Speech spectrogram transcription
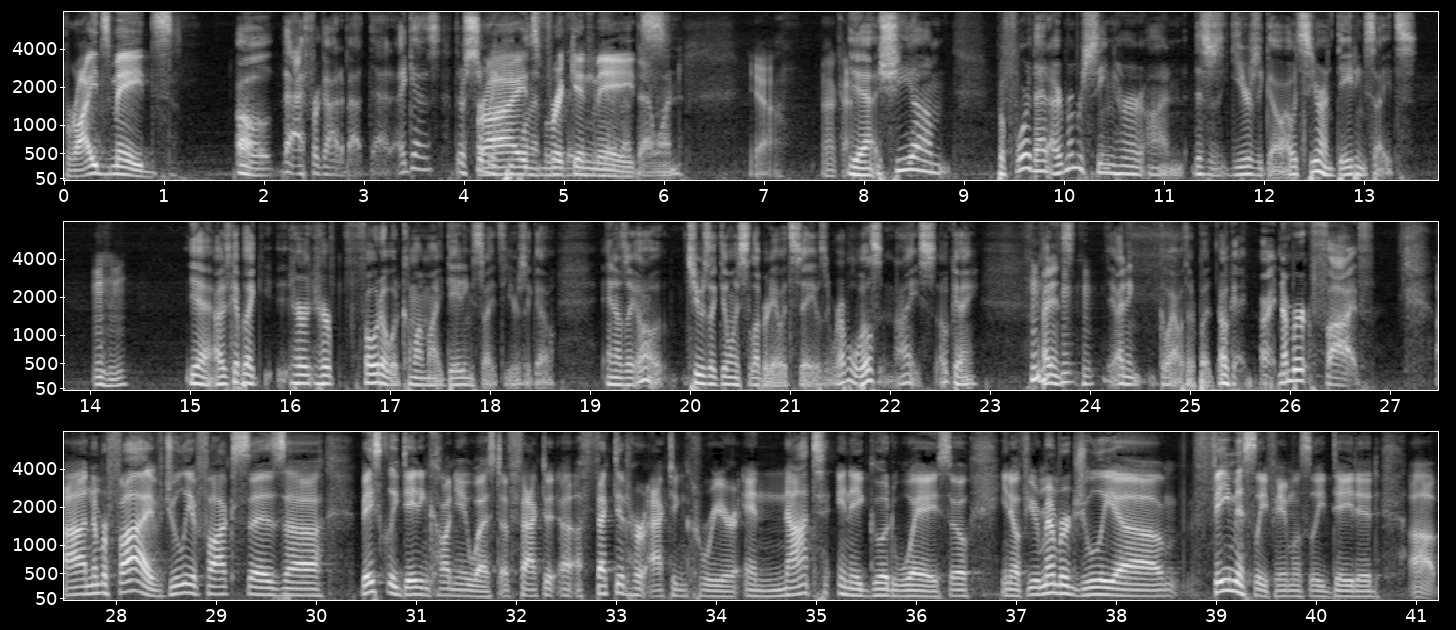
Bridesmaids. Oh, that, I forgot about that. I guess there's so many people in that movie that Frickin' Maids. About that one. Yeah. Okay. Yeah, she um before that I remember seeing her on this is years ago. I would see her on dating sites. Mm-hmm. Yeah, I was kept like her her photo would come on my dating sites years ago. And I was like, "Oh, she was like the only celebrity I would say." It was like Rebel Wilson. Nice. Okay. I didn't I didn't go out with her, but okay. All right, number 5. Uh, number five, Julia Fox says uh, basically dating Kanye West affected uh, affected her acting career and not in a good way. So you know, if you remember, Julia um, famously famously dated. Uh,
